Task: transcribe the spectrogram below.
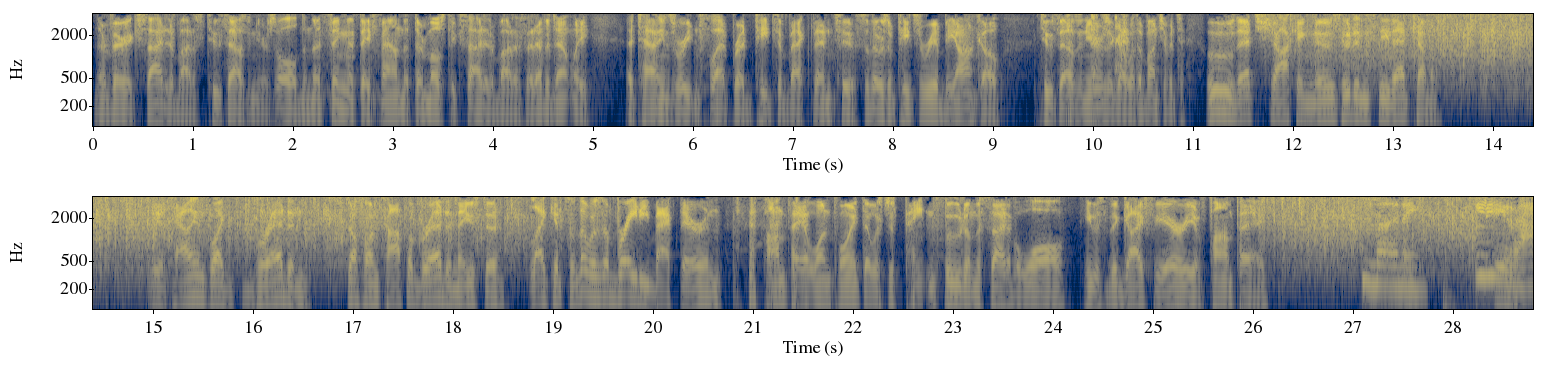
They're very excited about it. It's 2,000 years old. And the thing that they found that they're most excited about is that evidently Italians were eating flatbread pizza back then, too. So there was a Pizzeria Bianco 2,000 years ago with a bunch of it. Ooh, that's shocking news. Who didn't see that coming? The Italians like bread and stuff on top of bread, and they used to like it. So there was a Brady back there in Pompeii at one point that was just painting food on the side of a wall. He was the Guy Fieri of Pompeii. Money, lira.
